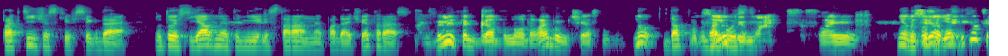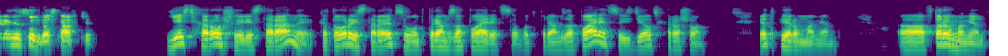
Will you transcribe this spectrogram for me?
Практически всегда. Ну, то есть явно это не ресторанная подача, это раз. Выглядит как говно, давай будем честными. Ну, доп- Абсолютно допустим. массе своей. Не, ну, ну слушай, серьезно, есть... ты видел тирамису в доставке? есть хорошие рестораны, которые стараются вот прям запариться, вот прям запариться и сделать хорошо. Это первый момент. А, второй момент.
